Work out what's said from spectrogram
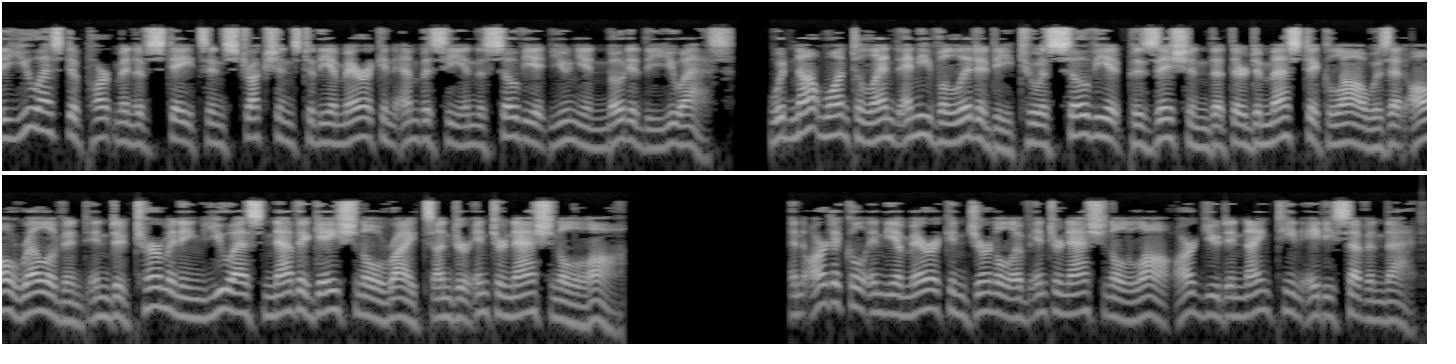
The U.S. Department of State's instructions to the American Embassy in the Soviet Union noted the U.S would not want to lend any validity to a Soviet position that their domestic law was at all relevant in determining U.S. navigational rights under international law. An article in the American Journal of International Law argued in 1987 that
